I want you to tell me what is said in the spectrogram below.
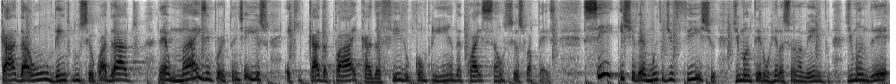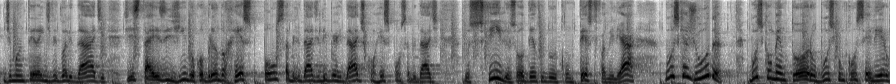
cada um dentro do seu quadrado. Né? O mais importante é isso, é que cada pai, cada filho compreenda quais são os seus papéis. Se estiver muito difícil de manter um relacionamento, de manter, de manter a individualidade, de estar exigindo ou cobrando responsabilidade, liberdade com responsabilidade dos filhos ou dentro do contexto familiar, busque ajuda, busque um mentor ou busque um conselheiro,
